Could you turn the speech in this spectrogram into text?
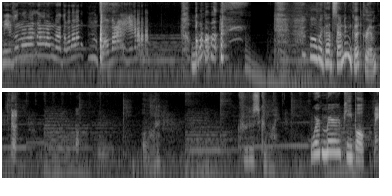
水の中なんだぞ oh my god, sounding good, Grim. あれ苦しくない We're mer people.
